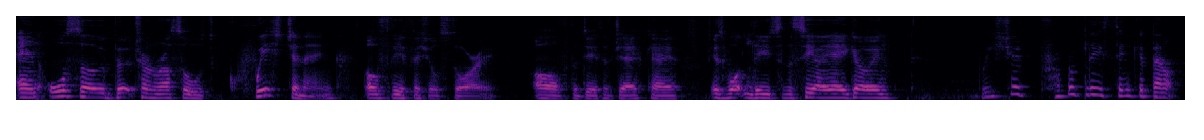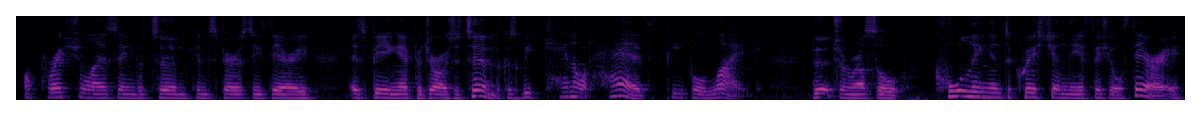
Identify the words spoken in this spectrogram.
and also Bertrand Russell's questioning of the official story of the death of JFK is what leads to the CIA going, we should probably think about operationalizing the term conspiracy theory as being a pejorative term because we cannot have people like Bertrand Russell calling into question the official theory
